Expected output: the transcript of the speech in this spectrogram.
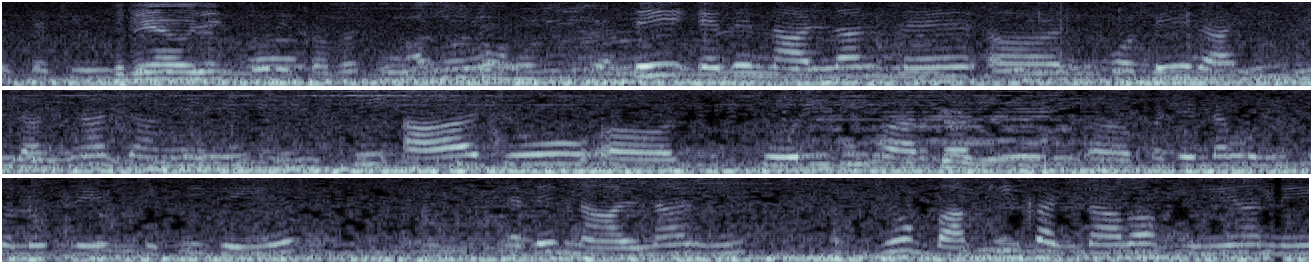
ਇਸ ਅਕਿਊਜ਼ਡ ਤੋਂ ਰਿਕਵਰ ਹੋ ਗਈ ਹੈ। ਤੇ ਇਹਦੇ ਨਾਲ ਨਾਲ ਮੈਂ ਤੁਹਾਡੇ ਰਾਹੀਂ ਦੱਸਣਾ ਚਾਹੁੰਦੀ ਹਾਂ ਕਿ ਆ ਜੋ ਚੋਰੀ ਦੀ ਵਾਰਦਾਤ ਜੋ ਅ, ਬਠਿੰਡਾ ਪੁਲਿਸ ਵੱਲੋਂ ਟ੍ਰੇਸ ਕੀਤੀ ਗਈ ਹੈ ਇਹਦੇ ਨਾਲ ਨਾਲ ਹੀ ਜੋ ਬਾਕੀ ਘਟਨਾਵਾਂ ਹੋਈਆਂ ਨੇ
